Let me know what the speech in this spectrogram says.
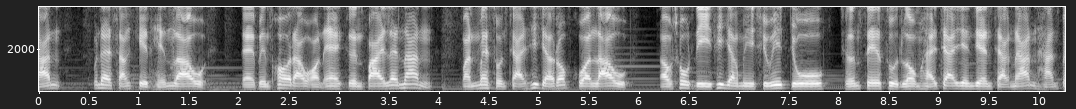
นั้น ไม่ได้สังเกตเห็นเรา แต่เป็นเพราะเราอ่อนแอเกินไปและนั่น มันไม่สนใจที่จะรบกวนเรา เราโชคดีที่ยังมีชีวิตอยู่ เฉินเซสูดลมหายใจเย็นๆจากนั้นหันไป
